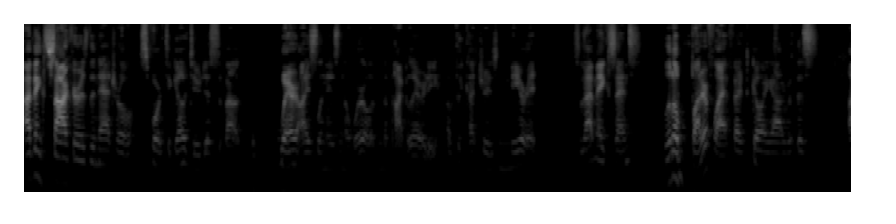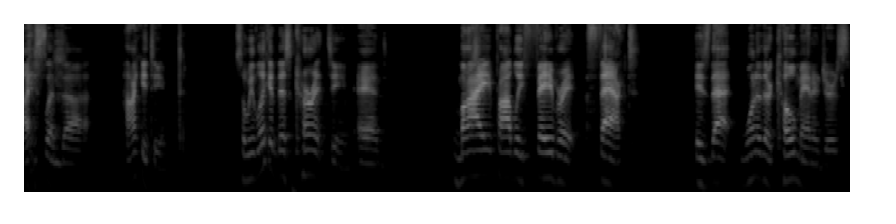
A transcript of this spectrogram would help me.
I think soccer is the natural sport to go to, just about where Iceland is in the world and the popularity of the countries near it. So that makes sense. A little butterfly effect going on with this Iceland uh, hockey team. So we look at this current team, and my probably favorite fact is that one of their co-managers,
